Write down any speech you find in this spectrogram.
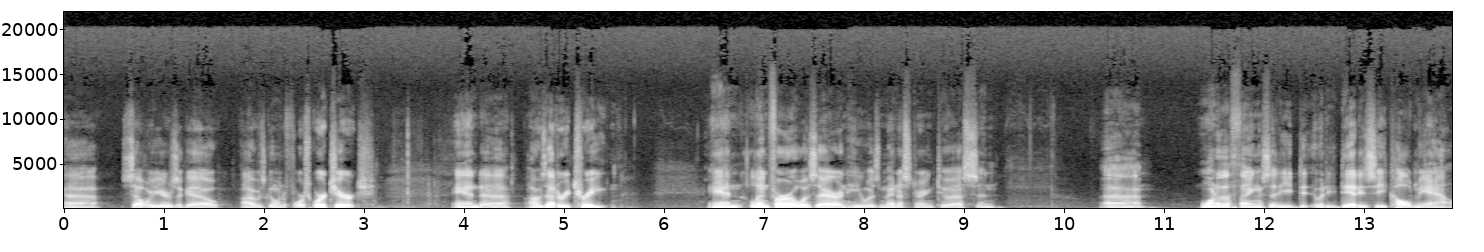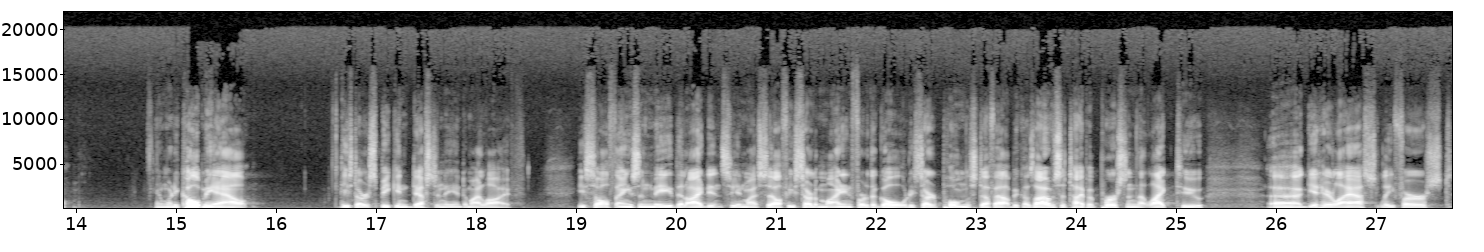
Uh, several years ago, I was going to Foursquare Church and uh, I was at a retreat, and Lynn Furrow was there, and he was ministering to us. And uh, one of the things that he did, what he did is he called me out, and when he called me out, he started speaking destiny into my life. He saw things in me that I didn't see in myself. He started mining for the gold. He started pulling the stuff out because I was the type of person that liked to uh, get here last, leave first,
